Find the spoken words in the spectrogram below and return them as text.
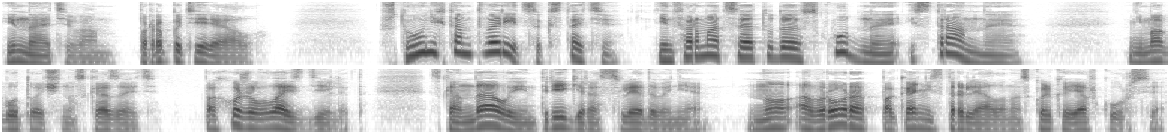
И нате вам, пропотерял». «Что у них там творится, кстати? Информация оттуда скудная и странная». «Не могу точно сказать. Похоже, власть делит. Скандалы, интриги, расследования. Но Аврора пока не стреляла, насколько я в курсе.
